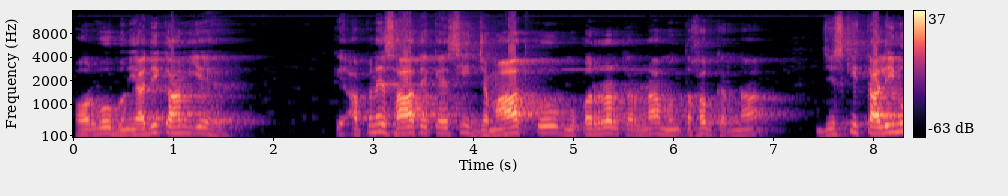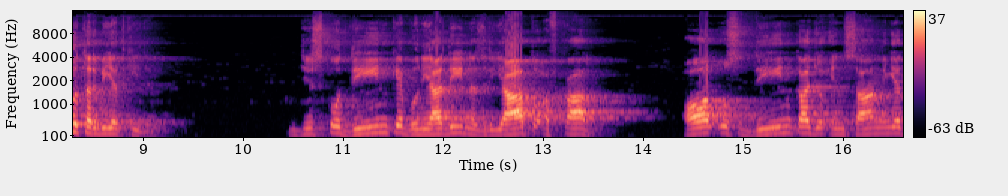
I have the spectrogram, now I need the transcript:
اور وہ بنیادی کام یہ ہے کہ اپنے ساتھ ایک ایسی جماعت کو مقرر کرنا، منتخب کرنا، جس کی تعلیم و تربیت کی جائے، جس کو دین کے بنیادی نظریات و افکار اور اس دین کا جو انسانیت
